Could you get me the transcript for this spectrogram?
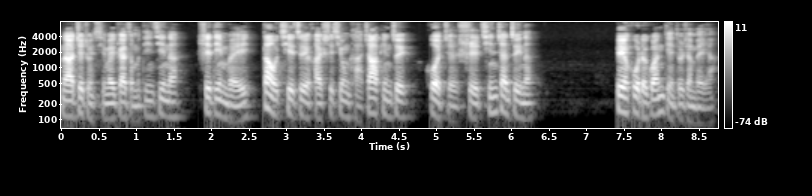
那这种行为该怎么定性呢？是定为盗窃罪，还是信用卡诈骗罪，或者是侵占罪呢？辩护的观点就认为啊，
